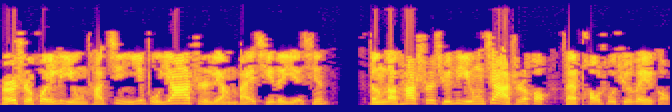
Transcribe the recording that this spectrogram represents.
而是会利用他进一步压制两白旗的野心，等到他失去利用价值后，再抛出去喂狗。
